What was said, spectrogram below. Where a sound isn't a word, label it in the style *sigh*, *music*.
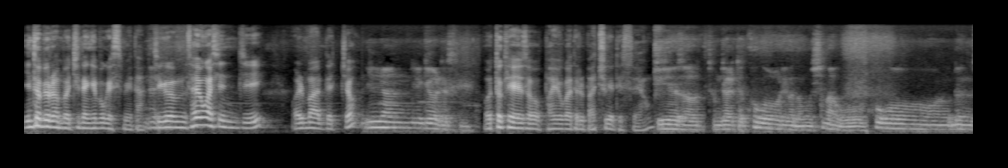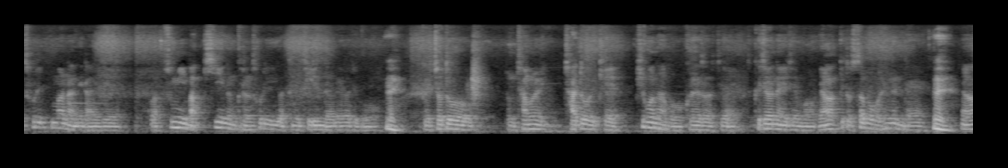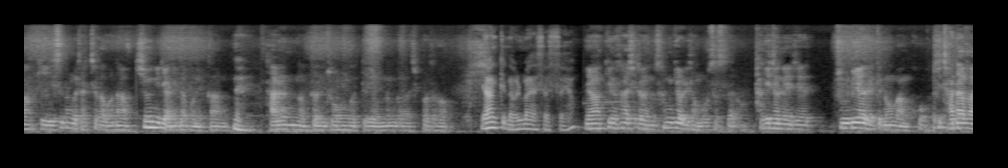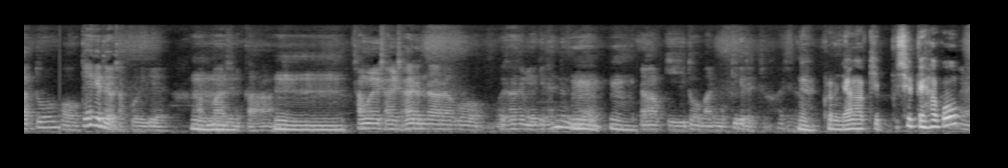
인터뷰를 한번 진행해 보겠습니다. 네. 지금 사용하신 지 얼마 됐죠? 1년 1개월 됐습니다. 어떻게 해서 바이오가드를 맞추게 됐어요? 주위에서 잠잘 때 코골이가 너무 심하고 코고는 소리뿐만 아니라 이게 막 숨이 막히는 그런 소리 같은 게 들린다 그래가지고 네. 그래서 저도 좀 잠을 자도 이렇게 피곤하고 그래서 이제 그 전에 이제 뭐 양압기도 써보고 했는데 네. 양압기 쓰는 것 자체가 워낙 쉬운 일이 아니다 보니까 네. 다른 어떤 좋은 것들이 없는가 싶어서 양압기는 얼마나 썼어요? 양압기는 사실은 3개월 이상 못 썼어요. 자기 전에 이제 준비해야 될 게 너무 많고 자다가 또 어, 깨게 돼요. 자꾸 이게 안 음. 맞으니까 음, 잠을 잘 자야 된다라고 의사 선생님이 얘기를 했는데 음, 음. 양압기도 많이 못 끼게 됐죠. 사실은. 네. 그럼 양압기 실패하고 네.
